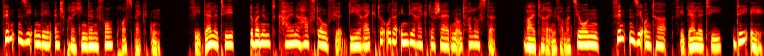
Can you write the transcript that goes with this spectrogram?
finden Sie in den entsprechenden Fondsprospekten. Fidelity übernimmt keine Haftung für direkte oder indirekte Schäden und Verluste. Weitere Informationen finden Sie unter fidelity.de.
